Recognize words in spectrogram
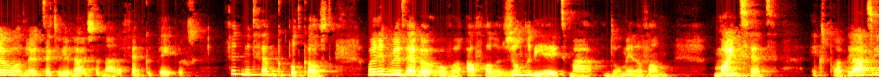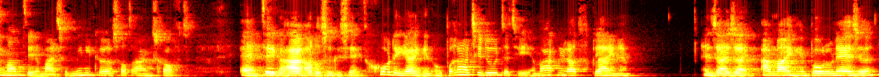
Hallo, wat leuk dat je weer luistert naar de Femke Papers Fit met Femke podcast, waarin we het hebben over afvallen zonder dieet, maar door middel van mindset. Ik sprak laatst iemand die de Mindset Minicursus had aangeschaft en tegen haar hadden ze gezegd, goh, dat jij geen operatie doet, dat je je maag niet laat verkleinen. En zij zei, aan mij geen Polonaise,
